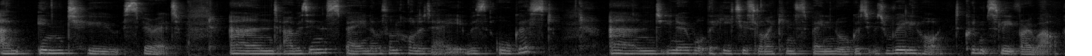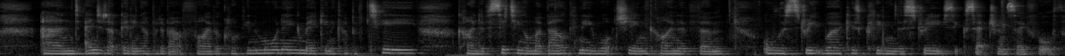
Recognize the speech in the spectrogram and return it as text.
um, into spirit. And I was in Spain, I was on holiday, it was August. And you know what the heat is like in Spain in August. It was really hot, couldn't sleep very well, and ended up getting up at about five o'clock in the morning, making a cup of tea, kind of sitting on my balcony, watching kind of um, all the street workers cleaning the streets, etc., and so forth.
